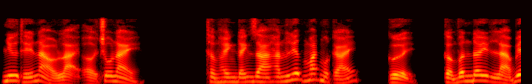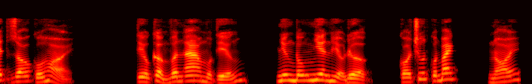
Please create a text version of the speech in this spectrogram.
như thế nào lại ở chỗ này? Thẩm hành đánh giá hắn liếc mắt một cái, cười, Cẩm Vân đây là biết rõ cố hỏi. Tiêu Cẩm Vân A một tiếng, nhưng bỗng nhiên hiểu được, có chút quấn bách, nói,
